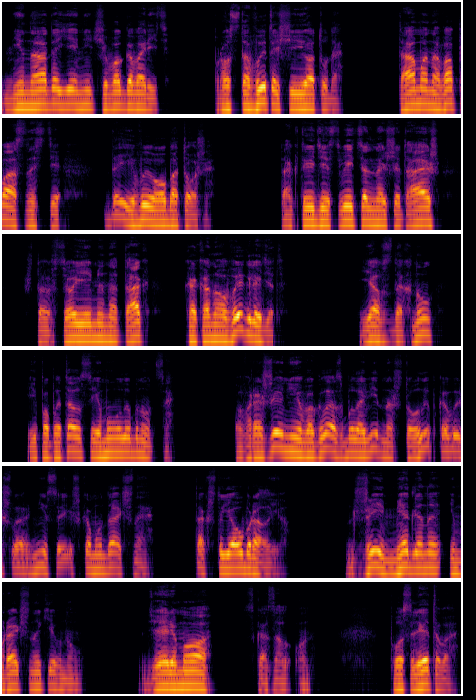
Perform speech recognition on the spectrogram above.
«Не надо ей ничего говорить. Просто вытащи ее оттуда. Там она в опасности, да и вы оба тоже». «Так ты действительно считаешь, что все именно так, как оно выглядит?» Я вздохнул и попытался ему улыбнуться. По выражению его глаз было видно, что улыбка вышла не слишком удачная, так что я убрал ее. Джи медленно и мрачно кивнул. «Дерьмо!» — сказал он. «После этого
